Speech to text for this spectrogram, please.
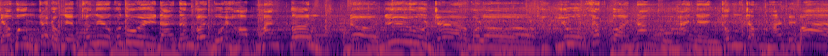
Chào mừng các đồng nghiệp thân yêu của tôi đang đến với buổi họp mang tên The New Traveler. Du khách toàn năng 2023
